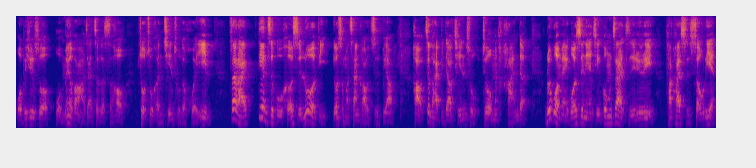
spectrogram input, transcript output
我必须说我没有办法在这个时候做出很清楚的回应。再来，电子股何时落底，有什么参考指标？好，这个还比较清楚，就我们谈的，如果美国十年期公债殖利率它开始收敛，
